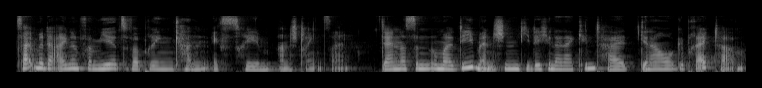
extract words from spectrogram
Zeit mit der eigenen Familie zu verbringen kann extrem anstrengend sein. Denn es sind nun mal die Menschen, die dich in deiner Kindheit genau geprägt haben.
